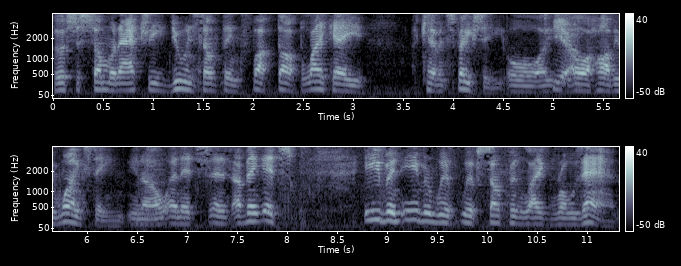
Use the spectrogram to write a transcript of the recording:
versus someone actually doing something fucked up like a, a Kevin Spacey or a, Yeah. or Harvey Weinstein, you know. Mm-hmm. And it's and I think it's even even with with something like Roseanne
